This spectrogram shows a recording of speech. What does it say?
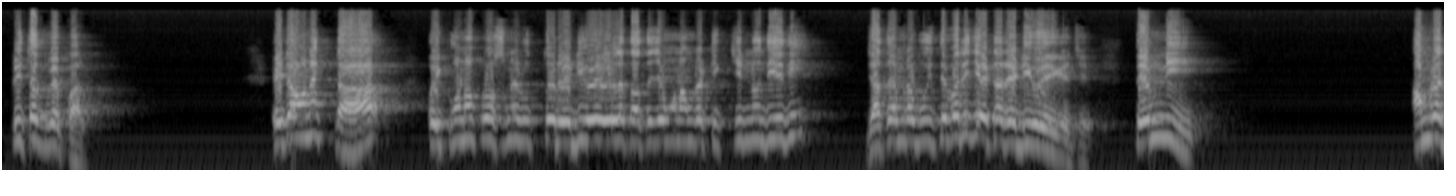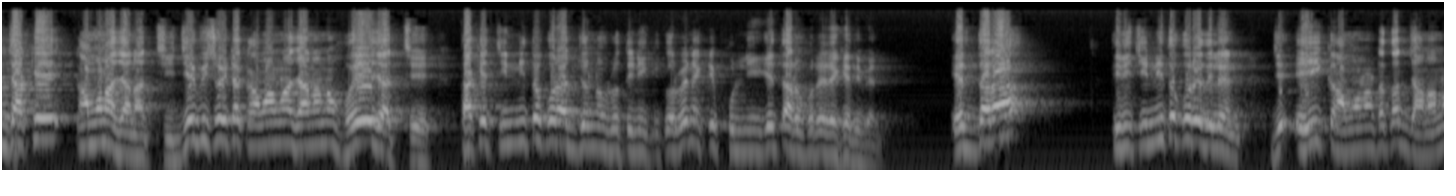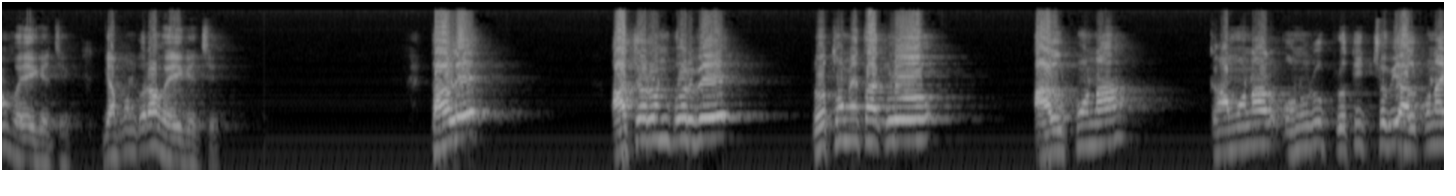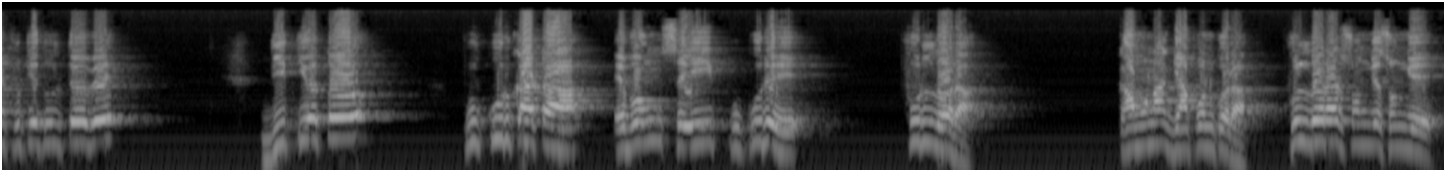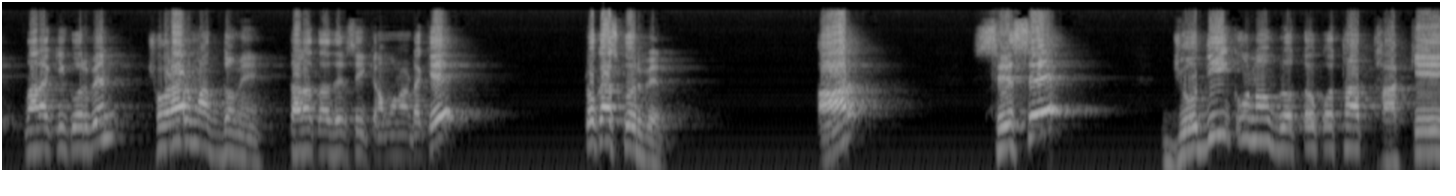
পৃথক ব্যাপার। এটা অনেকটা ওই কোনো প্রশ্নের উত্তর রেডি হয়ে গেলে তাতে যেমন আমরা টিক চিহ্ন দিয়ে দিই, যাতে আমরা বুঝতে পারি যে এটা রেডি হয়ে গেছে। তেমনি আমরা যাকে কামনা জানাচ্ছি, যে বিষয়টা কামনা জানানো হয়ে যাচ্ছে, তাকে চিহ্নিত করার জন্য ব্রতিনী কি করবেন? একটি ফুল নিয়ে গিয়ে তার উপরে রেখে দিবেন। এর দ্বারা তিনি চিহ্নিত করে দিলেন যে এই কামনাটা তার জানানো হয়ে গেছে। জ্ঞাপন করা হয়ে গেছে। তাহলে আচরণ পর্বে প্রথমে থাকল আলপনা, কামনার অনুরূপ প্রতিচ্ছবি আলপনায় ফুটিয়ে তুলতে হবে। দ্বিতীয়ত, পুকুর কাটা এবং সেই পুকুরে ফুল ধরা, কামনা জ্ঞাপন করা। ফুল ধরার সঙ্গে সঙ্গে তারা কি করবেন? ছড়ার মাধ্যমে তারা তাদের সেই কামনাটাকে প্রকাশ করবেন। আর শেষে যদি কোনো ব্রত কথা থাকে,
